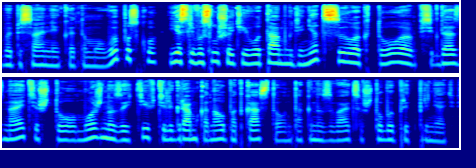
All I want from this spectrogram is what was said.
в описании к этому выпуску. Если вы слушаете его там, где нет ссылок, то всегда знайте, что можно зайти в телеграм-канал подкаста, он так и называется, «Что бы предпринять».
